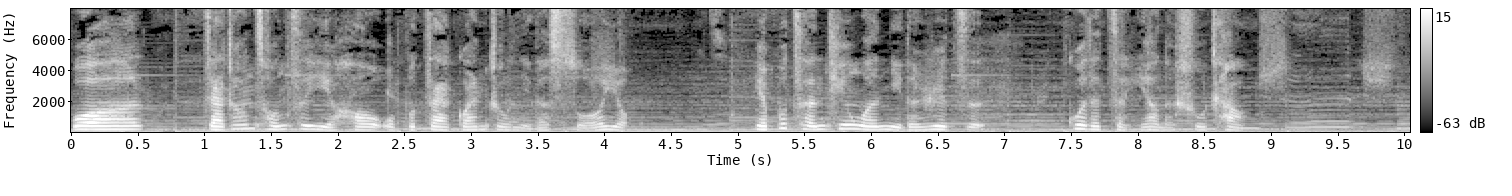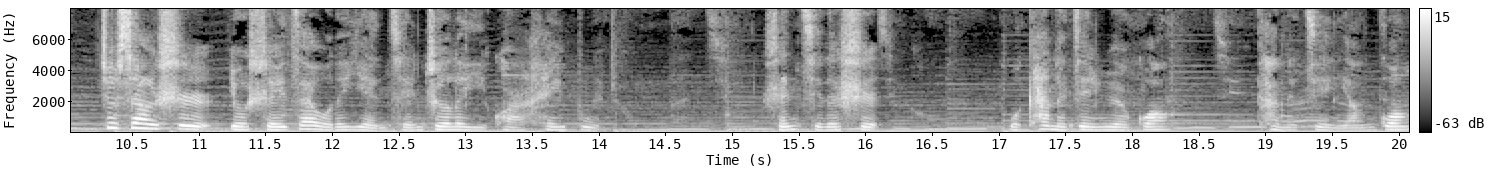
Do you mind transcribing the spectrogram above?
我假装从此以后我不再关注你的所有，也不曾听闻你的日子过得怎样的舒畅，就像是有谁在我的眼前遮了一块黑布。神奇的是，我看得见月光，看得见阳光，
